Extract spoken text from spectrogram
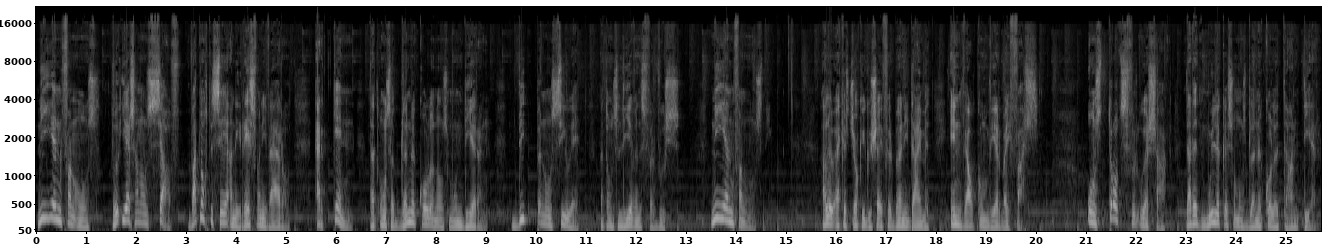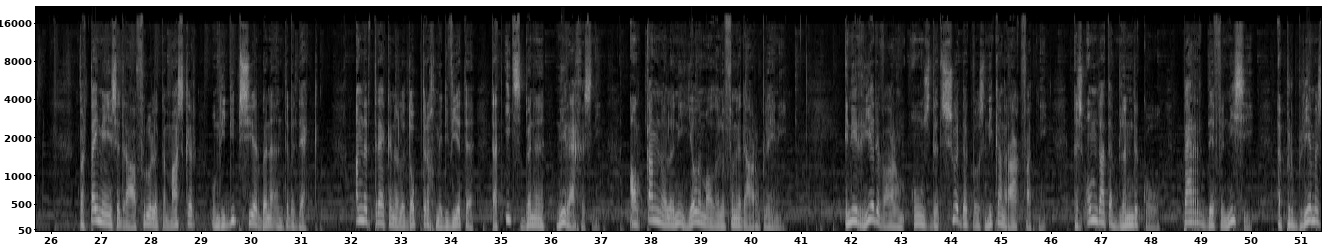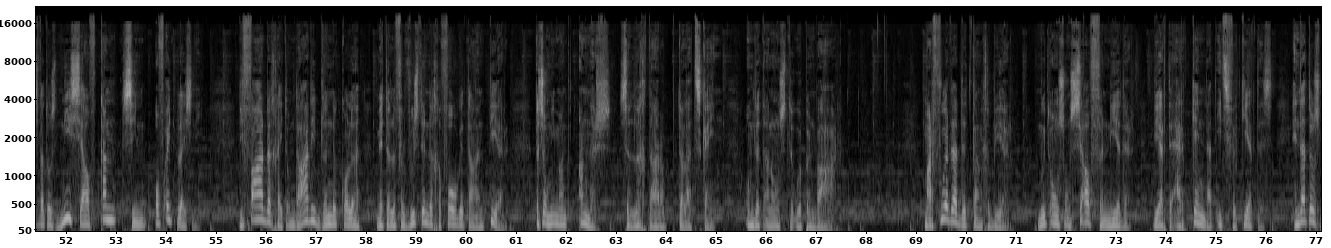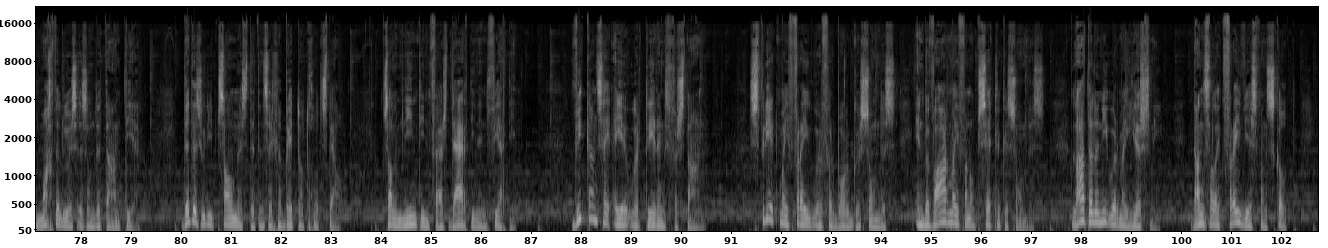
Nie een van ons wil eers aan onsself, wat nog te sê aan die res van die wêreld, erken dat ons 'n blinde kol in ons mondering diep in ons siel het wat ons lewens verwoes. Nie een van ons nie. Hallo, ek is Jockey Gouchee vir Bernie Diamond en welkom weer by Vars. Ons trots veroorsaak dat dit moeilik is om ons blinde kolle te hanteer. Party mense dra 'n vrolike masker om die diep seer binne-in te bedek. Ander trek in hulle dop terug met die wete dat iets binne nie reg is nie. Al kan hulle nie heeltemal hulle vinger daarop lê nie. En die rede waarom ons dit so dikwels nie kan raakvat nie, is omdat 'n blinde kol per definisie 'n probleem is wat ons nie self kan sien of uitpleis nie. Die vaardigheid om daardie blinde kolle met hulle verwoestende gevolge te hanteer, is om iemand anders se lig daarop te laat skyn, om dit aan ons te openbaar. Maar voordat dit kan gebeur, moet ons onsself verneder deur te erken dat iets verkeerd is en dat ons magteloos is om dit te hanteer. Dit is hoe die psalmis dit in sy gebed tot God stel. Psalm 19 vers 13 en 14. Wie kan sy eie oortredings verstaan? Spreek my vry oor verborgde sondes en bewaar my van opsetlike sondes. Laat hulle nie oor my heers nie. Dan sal ek vry wees van skuld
